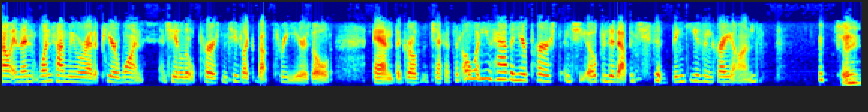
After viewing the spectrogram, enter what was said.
oh, and then one time we were at a Pier One, and she had a little purse, and she's like about three years old. And the girls at the checkout said, "Oh, what do you have in your purse?" And she opened it up, and she said, "Binkies and crayons." see?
